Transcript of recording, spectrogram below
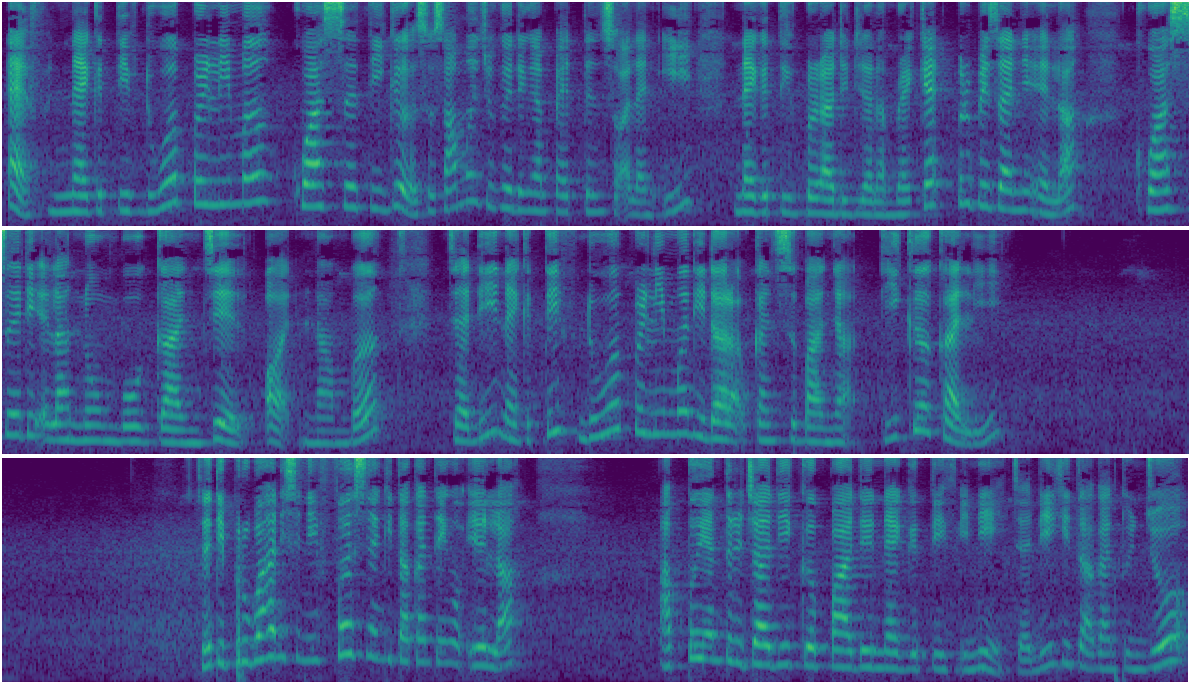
F negatif 2 per 5 kuasa 3. So sama juga dengan pattern soalan E. Negatif berada di dalam bracket. Perbezaannya ialah kuasa dia ialah nombor ganjil odd number. Jadi negatif 2 per 5 didarabkan sebanyak 3 kali. Jadi perubahan di sini first yang kita akan tengok ialah apa yang terjadi kepada negatif ini. Jadi kita akan tunjuk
